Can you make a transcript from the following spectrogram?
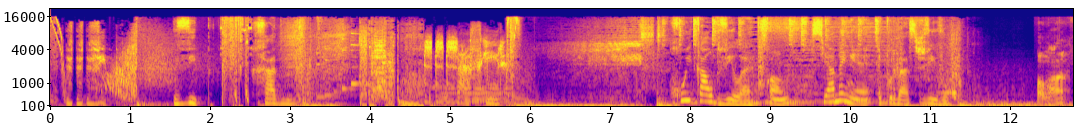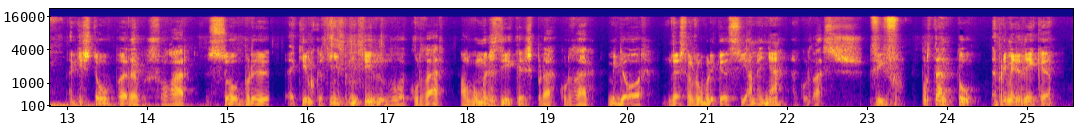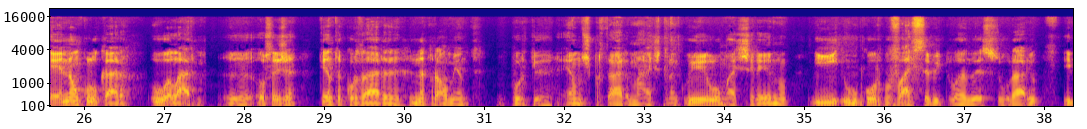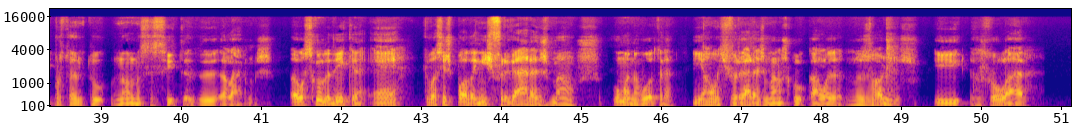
VIP. VIP. Rádio. Já a seguir. Rui Caldevila com Se Amanhã Acordasses Vivo. Olá, aqui estou para vos falar sobre aquilo que eu tinha prometido do acordar, algumas dicas para acordar melhor desta rúbrica Se Amanhã Acordasses Vivo. Portanto, a primeira dica é não colocar o alarme, eh, ou seja, tenta acordar naturalmente, porque é um despertar mais tranquilo, mais sereno e o corpo vai se habituando a esse horário e, portanto, não necessita de alarmes. A segunda dica é que vocês podem esfregar as mãos uma na outra e, ao esfregar as mãos, colocá-la nos olhos e rolar,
